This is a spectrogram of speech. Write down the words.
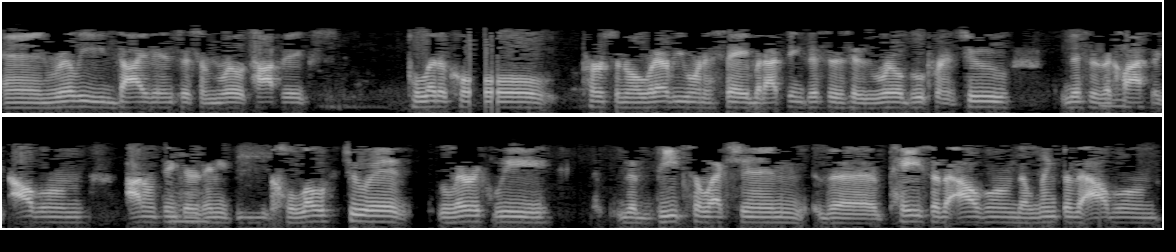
and really dive into some real topics political, personal, whatever you want to say, but I think this is his real blueprint too. This is a mm-hmm. classic album. I don't think there's mm-hmm. anything close to it lyrically. The beat selection, the pace of the album, the length of the album.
